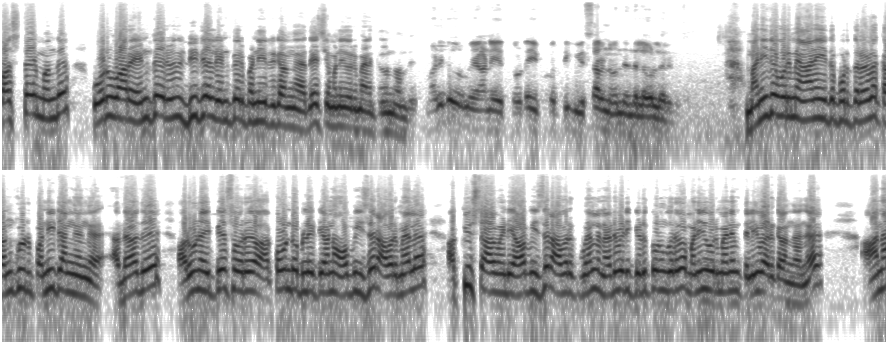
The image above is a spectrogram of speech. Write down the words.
ஃபர்ஸ்ட் டைம் வந்து ஒரு வாரம் என்கொயரி வந்து டீட்டெயில் என்கொயரி பண்ணிட்டு இருக்காங்க தேசிய மனித உரிமை ஆணையத்துலேருந்து வந்து. மனித உரிமை ஆணையத்தோட இப்போதைக்கு விசாரணை வந்து இந்த லெவல்ல இருக்கு? மனித உரிமை ஆணையத்தை பொறுத்தளவில் கன்க்ளூட் பண்ணிட்டாங்கங்க. அதாவது அருண் ஐபிஎஸ் ஒரு அக்கௌண்டபிலிட்டியான ஆஃபீஸர் அவர் மேல அக்யூஸ்ட் ஆக வேண்டிய ஆஃபீஸர் அவருக்கு மேல நடவடிக்கை எடுக்கணுங்கிறத மனித உரிமை ஆணையம் இருக்காங்க இருக்காங்கங்க. ஆனா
